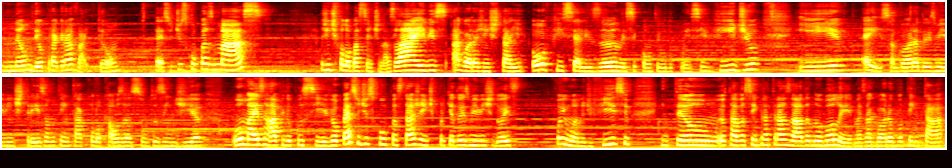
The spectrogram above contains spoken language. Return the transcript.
não deu para gravar. Então, peço desculpas, mas a gente falou bastante nas lives, agora a gente está aí oficializando esse conteúdo com esse vídeo e é isso. Agora 2023 vamos tentar colocar os assuntos em dia o mais rápido possível. Peço desculpas, tá, gente? Porque 2022 foi um ano difícil, então eu tava sempre atrasada no rolê, mas agora eu vou tentar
